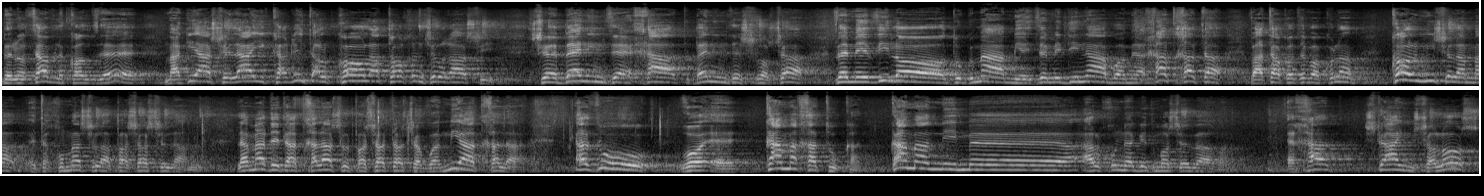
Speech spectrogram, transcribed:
בנוסף לכל זה מגיעה השאלה העיקרית על כל התוכן של רש"י שבין אם זה אחד, בין אם זה שלושה, ומביא לו דוגמה מאיזה מדינה, והוא אומר אחד חטא, ואתה כותב על כולם. כל מי שלמד את החומה של הפרשה שלנו למד את ההתחלה של פרשת השבוע, מההתחלה, אז הוא רואה כמה חטאו כאן, כמה נים, אה, הלכו נגד משה ואהרון. אחד, שתיים, שלוש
